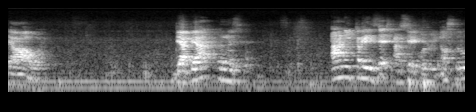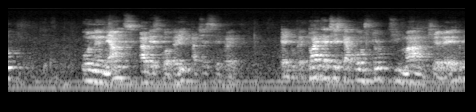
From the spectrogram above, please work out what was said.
de aur. De-abia în anii 30 a secolului nostru, un neamț a descoperit acest secret. Pentru că toate acestea construcții mari, celebre,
